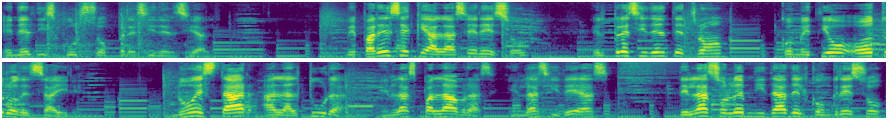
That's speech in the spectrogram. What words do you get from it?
en el discurso presidencial. Me parece que al hacer eso, el presidente Trump cometió otro desaire, no estar a la altura en las palabras y en las ideas de la solemnidad del Congreso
